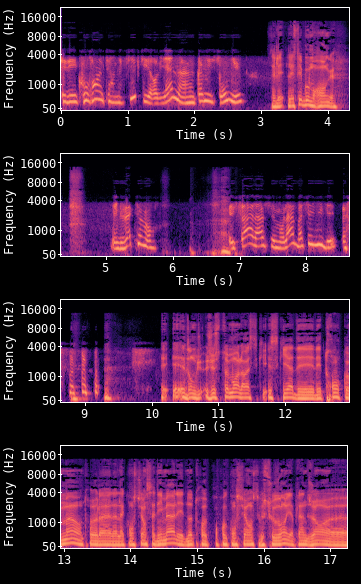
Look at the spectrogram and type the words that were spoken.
c'est des courants alternatifs qui reviennent euh, comme ils sont venus. C'est l'effet boomerang. Exactement. Et ça, là, ces mots-là, bah, c'est une idée. Et, donc justement, alors est-ce qu'il y a des, des, troncs communs entre la, la, conscience animale et notre propre conscience? Parce que souvent, il y a plein de gens, euh,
